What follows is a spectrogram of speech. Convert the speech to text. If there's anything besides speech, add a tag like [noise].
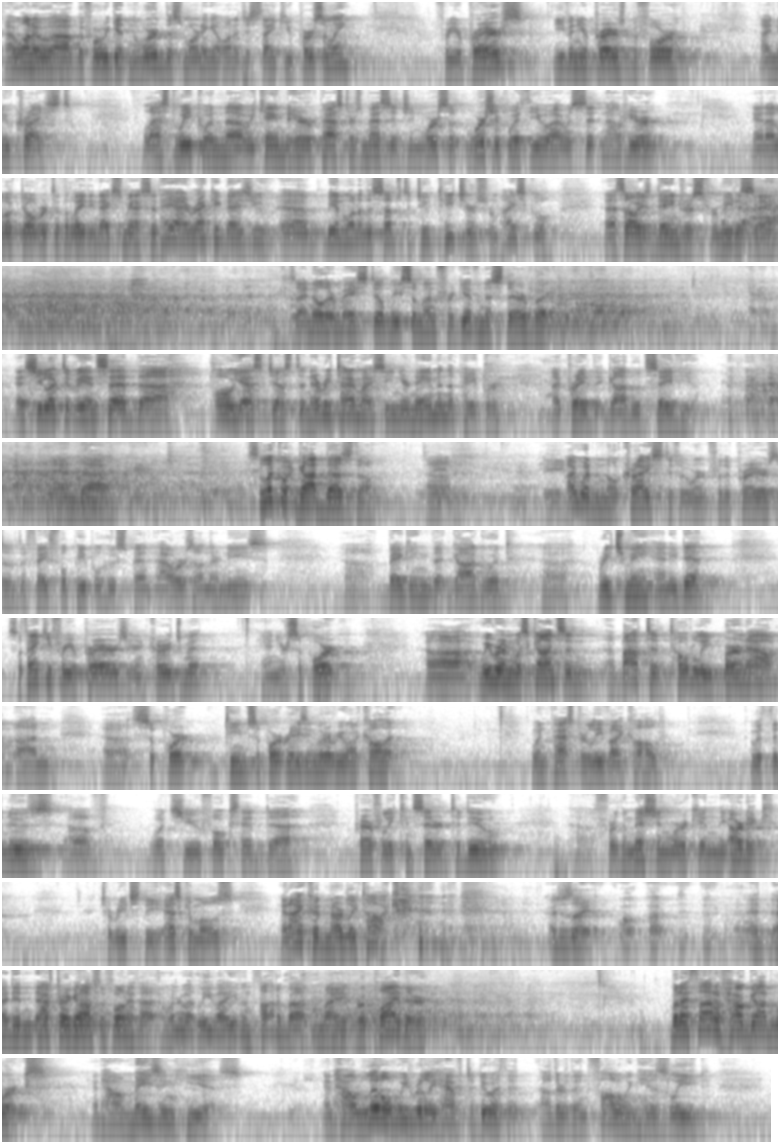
I want to, uh, before we get in the Word this morning, I want to just thank you personally for your prayers, even your prayers before I knew Christ. Last week, when uh, we came to hear Pastor's message and worship, with you, I was sitting out here and I looked over to the lady next to me. I said, Hey, I recognize you uh, being one of the substitute teachers from high school. And that's always dangerous for me to say. [laughs] Because I know there may still be some unforgiveness there, but. And she looked at me and said, uh, Oh, yes, Justin, every time I seen your name in the paper, I prayed that God would save you. and uh, so look what God does, though. Um, I wouldn't know Christ if it weren't for the prayers of the faithful people who spent hours on their knees uh, begging that God would uh, reach me, and He did. So thank you for your prayers, your encouragement, and your support. Uh, we were in Wisconsin about to totally burn out on uh, support, team support raising, whatever you want to call it, when Pastor Levi called with the news of what you folks had uh, prayerfully considered to do uh, for the mission work in the Arctic to reach the Eskimos, and I couldn't hardly talk. [laughs] I was just like, well, uh, I, I, didn't. After I got off the phone, I thought, I wonder what Levi even thought about my reply there. But I thought of how God works and how amazing He is, and how little we really have to do with it other than following His lead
